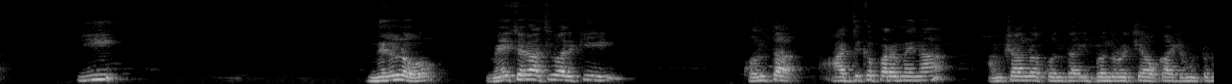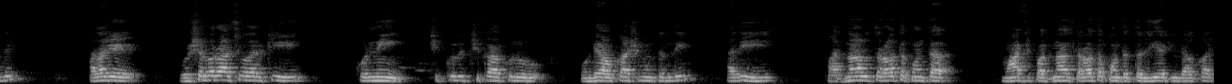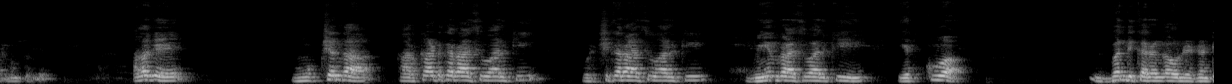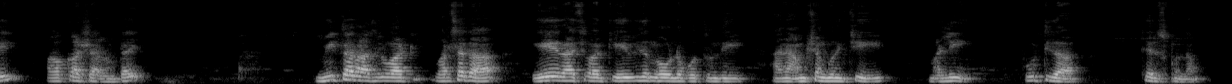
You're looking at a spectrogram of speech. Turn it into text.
ఈ నెలలో మేషరాశి వారికి కొంత ఆర్థికపరమైన అంశాల్లో కొంత ఇబ్బందులు వచ్చే అవకాశం ఉంటుంది. అలాగే వృషభ రాశి వారికి కొన్ని చిక్కులు చికాకులు ఉండే అవకాశం ఉంటుంది. అది పద్నాలుగు తర్వాత కొంత మార్చి పద్నాలుగు తర్వాత కొంత తొలగేటువంటి అవకాశం ఉంటుంది. అలాగే ముఖ్యంగా కర్కాటక రాశి వారికి వృశ్చిక రాశి వారికి మీన రాశి వారికి ఎక్కువ ఇబ్బందికరంగా ఉండేటువంటి అవకాశాలు ఉంటాయి. మిగతా రాశులు వాటి వరుసగా ఏ రాశి వారికి ఏ విధంగా ఉండబోతుంది అనే అంశం గురించి మళ్ళీ పూర్తిగా తెలుసుకుందాం.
